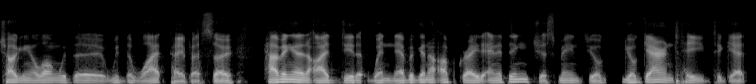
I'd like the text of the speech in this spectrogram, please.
chugging along with the with the white paper. So having an idea that we're never going to upgrade anything just means you're you're guaranteed to get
